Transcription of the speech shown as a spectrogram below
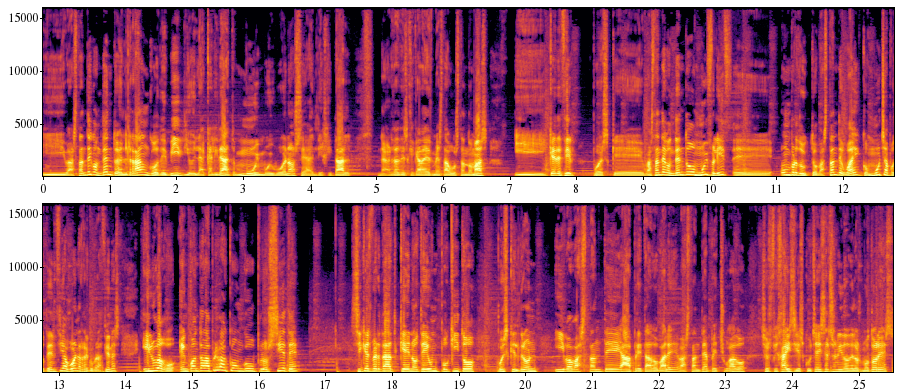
y bastante contento, el rango de vídeo y la calidad muy muy bueno, o sea, el digital, la verdad es que cada vez me está gustando más. Y qué decir, pues que bastante contento, muy feliz, eh, un producto bastante guay, con mucha potencia, buenas recuperaciones. Y luego, en cuanto a la prueba con GoPro 7, sí que es verdad que noté un poquito, pues que el dron iba bastante apretado, ¿vale? Bastante apechugado, si os fijáis y escucháis el sonido de los motores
